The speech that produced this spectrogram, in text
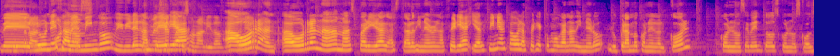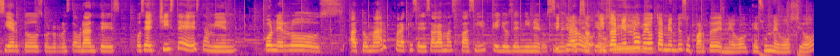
De Literal, lunes un a mes- domingo vivir en la de feria. personalidad de feria. Ahorran, ahorran nada más para ir a gastar dinero en la feria y al fin y al cabo la feria como gana dinero lucrando con el alcohol, con los eventos, con los conciertos, con los restaurantes. O sea, el chiste es también ponerlos a tomar para que se les haga más fácil que ellos den dinero. ¿sí claro. Y también lo veo también de su parte de nego que es un negocio,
